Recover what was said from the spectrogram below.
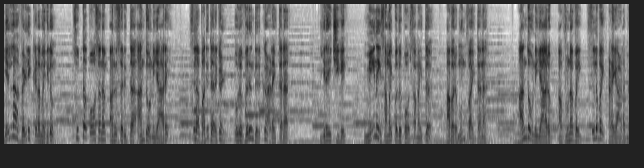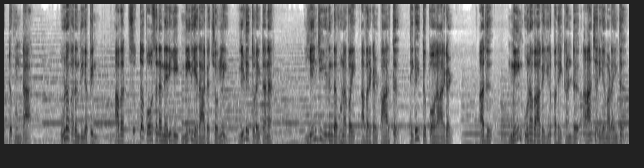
எல்லா வெள்ளிக்கிழமையிலும் சுத்த போசனம் அனுசரித்த அந்தோணியாரை சில பதிதர்கள் ஒரு விருந்திற்கு அழைத்தனர். இறைச்சியை மீனை சமைப்பது போல் சமைத்து அவர் முன் வைத்தனர். அந்தோணியாரும் அவ்வுணவை சிலுவை அடையாளமிட்டு உண்டார். உணவருந்திய பின் அவர் சுத்த போசன நெறியை மீறியதாகச் சொல்லி இழித்துரைத்தனர் எஞ்சியிருந்த உணவை அவர்கள் பார்த்து திகைத்து போனார்கள். அது மீன் உணவாக இருப்பதைக் கண்டு ஆச்சரியமடைந்து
